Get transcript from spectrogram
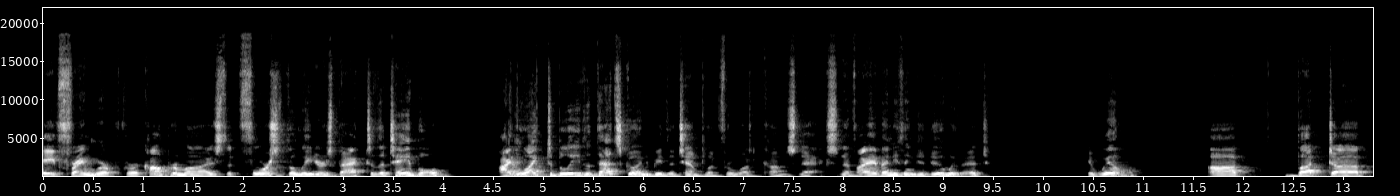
a framework for a compromise that forced the leaders back to the table I'd like to believe that that's going to be the template for what comes next. And if I have anything to do with it, it will. Uh, but uh,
